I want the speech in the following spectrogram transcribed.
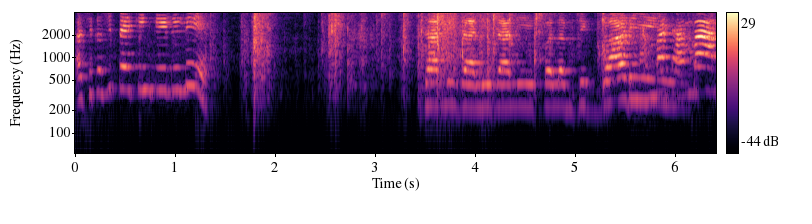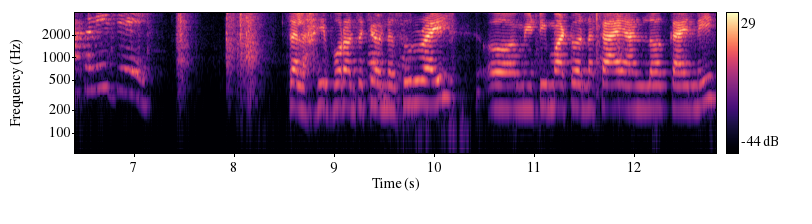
अशी कशी पॅकिंग केलेली आहे? झाली झाली झाली पलमची गाडी. चला हे पोरांचं खेळणं सुरू राहील. अं, मी डीमार्टवरनं काय आणलं काय नाही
